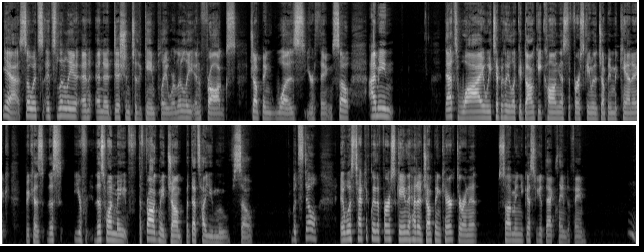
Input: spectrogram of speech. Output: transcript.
Yeah, so it's it's literally an an addition to the gameplay where literally in frogs jumping was your thing. So I mean that's why we typically look at Donkey Kong as the first game with a jumping mechanic because this your this one may the frog may jump, but that's how you move. So but still it was technically the first game that had a jumping character in it. So I mean, you guess you get that claim to fame. Hmm.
